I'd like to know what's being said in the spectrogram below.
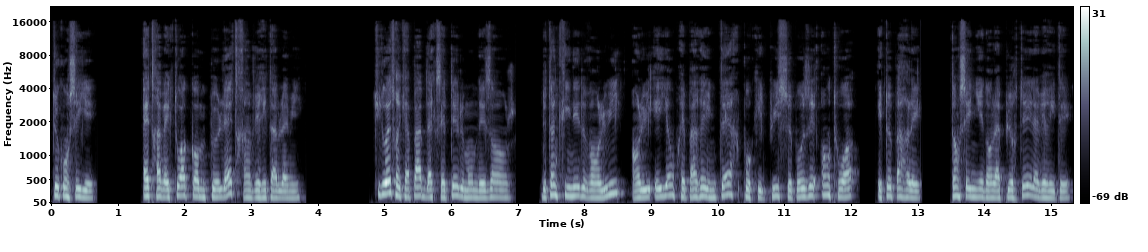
te conseiller, être avec toi comme peut l'être un véritable ami. Tu dois être capable d'accepter le monde des anges, de t'incliner devant lui en lui ayant préparé une terre pour qu'il puisse se poser en toi et te parler, t'enseigner dans la pureté et la vérité.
